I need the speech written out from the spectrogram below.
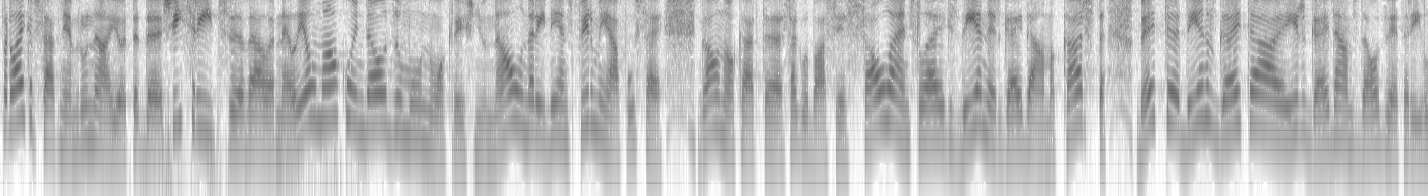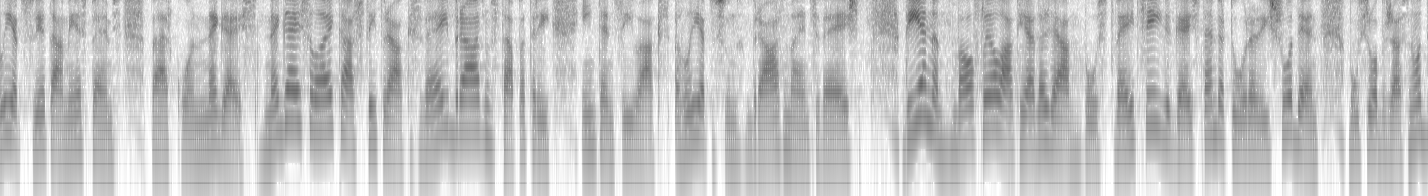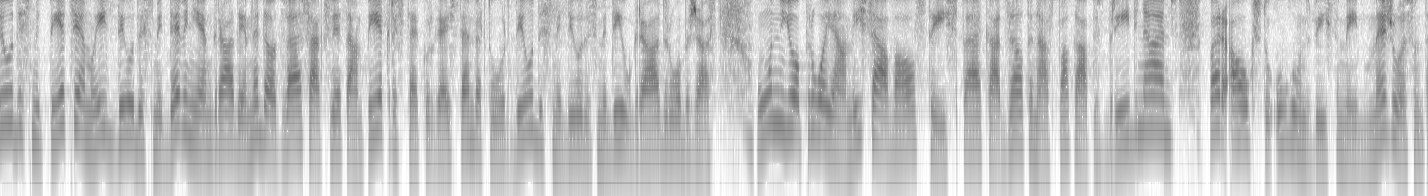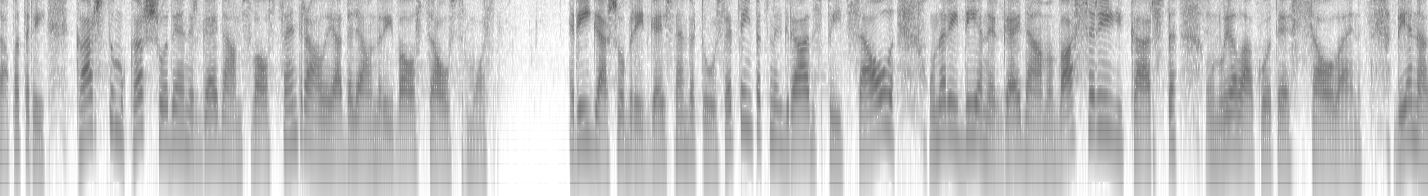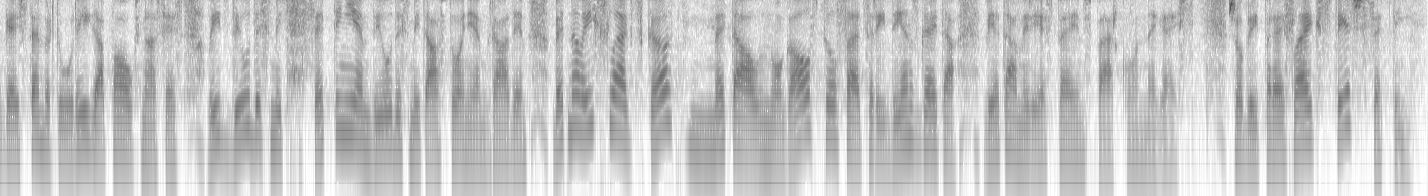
Par laikapstākļiem runājot, tad eh, šis rīts eh, vēl ar nelielu mākoņu daudzumu, nokrišņu nav, un arī dienas pirmajā pusē galvenokārt eh, saglabāsies saulains laiks, diena ir gaidāma karsta, bet dienas gaitā ir gaidāms daudz viet arī lietus vietām iespējams pērkonu negais. Negaisa laikā stiprākas vēja brāzmas, tāpat arī intensīvāks lietus un brāzmains vējš. Diena valsts lielākajā daļā būs veicīga, gaisa temperatūra arī šodien būs robežās no 25 līdz 20. 29 grādiem, nedaudz vēsāks vietām piekrastē, kur gaisa temperatūra 20-22 grādu robežās. Un joprojām visā valstī spēkā dzeltenās pakāpes brīdinājums par augstu ugunsbīstamību mežos un tāpat arī karstumu, kas šodien ir gaidāms valsts centrālajā daļā un arī valsts austrumos. Rīgā šobrīd gaisa temperatūra 17 grādi, spīd saule, un arī diena ir gaidāma vasarīgi, karsta un lielākoties saulaina. Dienā gaisa temperatūra Rīgā paaugstināsies līdz 27, 28 grādiem, bet nav izslēgts, ka netālu no galvaspilsētas arī dienas gaitā vietām ir iespējams pērkona negaiss. Šobrīd pareizais laiks tieši 7.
